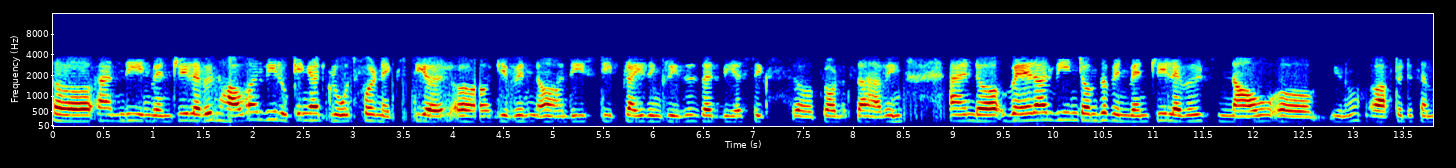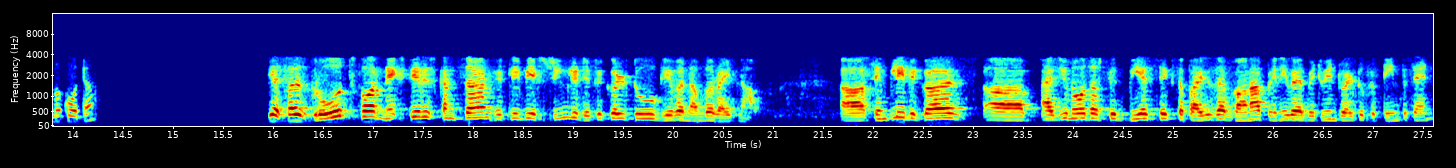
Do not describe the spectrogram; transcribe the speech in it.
uh, and the inventory levels. How are we looking at growth for next year, uh, given uh, these steep price increases that BS6 uh, products are having? And uh, where are we in terms of inventory levels now, uh, you know, after December quarter? Yes, as far as growth for next year is concerned, it will be extremely difficult to give a number right now. Uh, simply because, uh, as you know, the with BS6, the prices have gone up anywhere between 12 to 15 percent.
